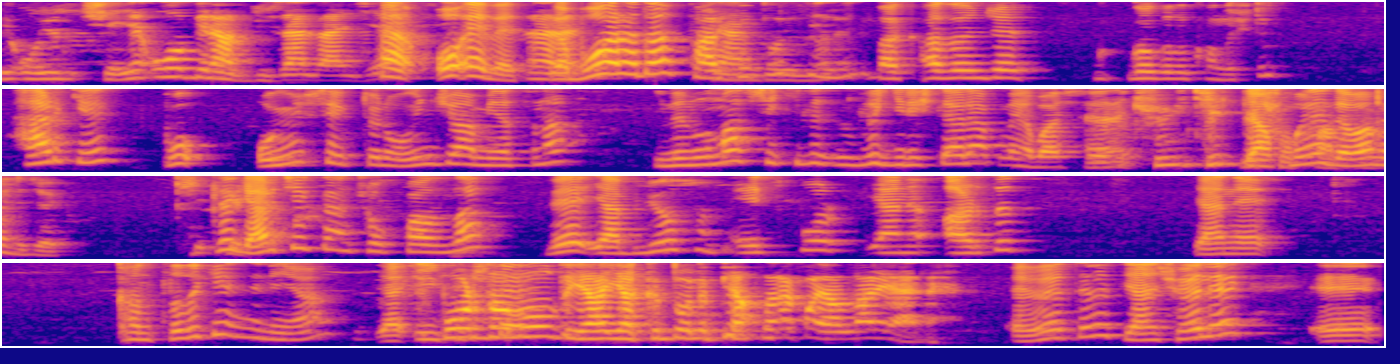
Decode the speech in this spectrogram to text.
bir oyun şeyi. O biraz güzel bence. Ha, o evet. Evet. Ya bu arada fark etmişsin. Bak az önce Google'ı konuştuk. Herkes bu oyun sektörüne, oyun camiasına inanılmaz şekilde hızlı girişler yapmaya başladı. Evet, çünkü kitle çok Yapmaya fazla. devam edecek. Kitle Kitle gerçekten çok fazla ve ya biliyorsun e-spor yani artık yani kanıtladı kendini ya. ya Spor üçte- oldu ya. Yakında olimpiyatlara koyarlar yani. Evet evet yani şöyle e,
